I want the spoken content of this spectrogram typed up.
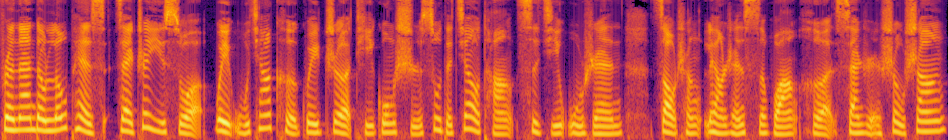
Fernando Lopez 在这一所为无家可归者提供食宿的教堂刺击五人，造成两人死亡和三人受伤。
